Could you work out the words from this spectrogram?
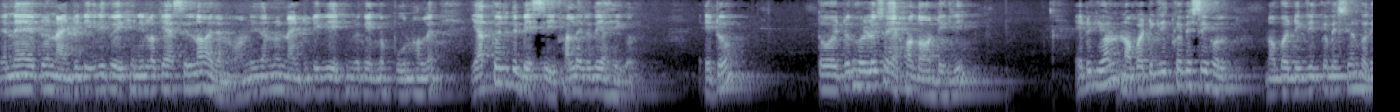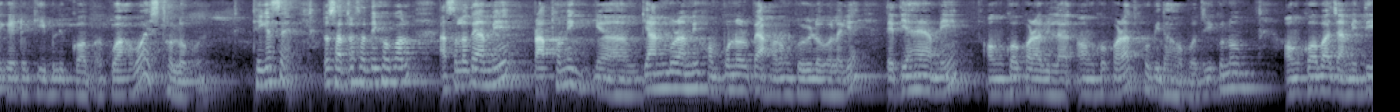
যেনে এইটো নাইণ্টি ডিগ্ৰীটো এইখিনিলৈকে আছিল নহয় জানো? আমি জানো নাইণ্টি ডিগ্ৰী এইখিনিলৈকে একদম পোন হ'লে ইয়াতকৈ যদি বেছি ইফালে যদি আহি গ'ল এইটো তো এইটো ধৰি লৈছোঁ এশ দহ ডিগ্ৰী এইটো কি হ'ল? নব্বৈ ডিগ্ৰীতকৈ বেছি হ'ল। নব্বৈ ডিগ্ৰীতকৈ বেছি হ'ল গতিকে এইটো কি বুলি কোৱা হ'ব? স্থলকোণ। ঠিক আছে? তো ছাত্ৰ ছাত্ৰীসকল আচলতে আমি প্ৰাথমিক জ্ঞানবোৰ আমি সম্পূৰ্ণৰূপে আহৰণ কৰি ল'ব লাগে। তেতিয়াহে আমি অংক কৰাবিলাক অংক কৰাত সুবিধা হ'ব। যিকোনো অংক বা জ্যামিতি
